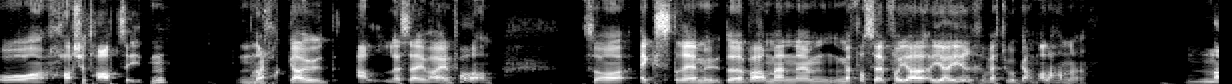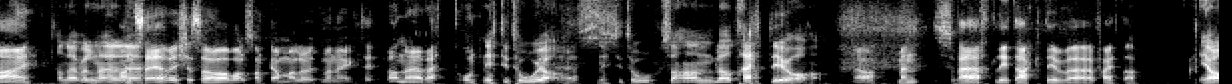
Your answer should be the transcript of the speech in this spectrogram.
Og har ikke tapt siden. Knocka ut alle som er i veien for han. Så ekstrem utøver. Men um, vi får se. For Jair, vet du hvor gammel han er? Nei, Han er vel nei, han ser ikke så voldsomt gammel ut, men jeg tipper han er rett rundt 92, ja. Yes. 92. Så han blir 30 i år, han. Ja, men svært lite aktiv eh, fighter. Ja,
